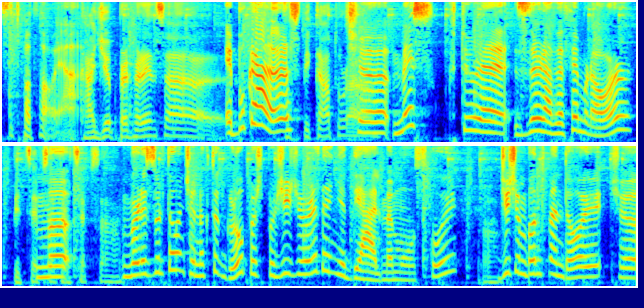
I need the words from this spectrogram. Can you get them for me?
Siç po thoja. Ka dhe preferenca e bukura është spikatura që mes këtyre zërave femërorë më më rezulton që në këtë grup është përgjigjur edhe një djalë me muskuj, oh. gjë që më bën të mendoj që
